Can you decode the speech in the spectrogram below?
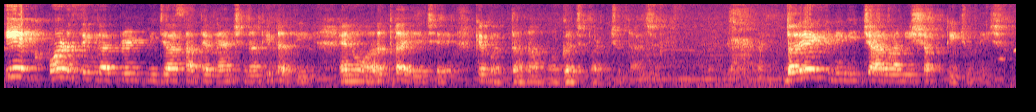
એક પણ ફિંગરપ્રિન્ટ બીજા સાથે મેચ નથી થતી. એનો અર્થ એ છે કે બધાના મગજ પણ જુદા છે. દરેકની વિચારવાની શક્તિ જુદી છે.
